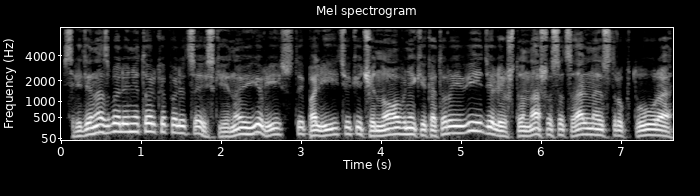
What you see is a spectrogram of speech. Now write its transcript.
Среди нас были не только полицейские, но и юристы, политики, чиновники, которые видели, что наша социальная структура,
